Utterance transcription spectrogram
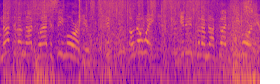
not that I'm not glad to see more of you. It's... Oh, no, wait. It is that I'm not glad to see more of you.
